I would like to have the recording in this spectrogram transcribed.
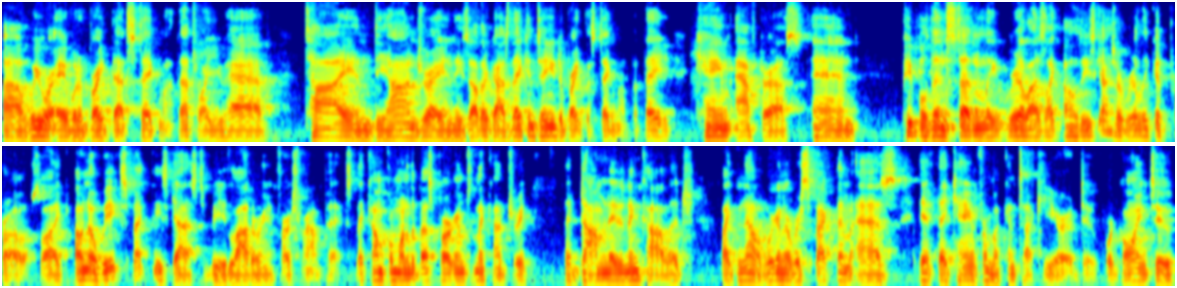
uh, we were able to break that stigma. That's why you have Ty and DeAndre and these other guys. They continue to break the stigma, but they came after us, and people then suddenly realize like, oh, these guys are really good pros. Like, oh no, we expect these guys to be lottery and first round picks. They come from one of the best programs in the country. They've dominated in college like, no, we're going to respect them as if they came from a Kentucky or a Duke. We're going to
